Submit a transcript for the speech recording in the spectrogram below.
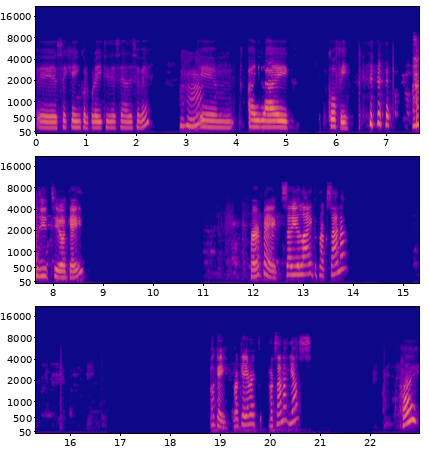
uh, CG Incorporated SADCB. Mm-hmm. Um, I like coffee. You too, okay? Perfect. So you like Roxana? Okay, okay, Rox- Roxana, yes? Hi.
